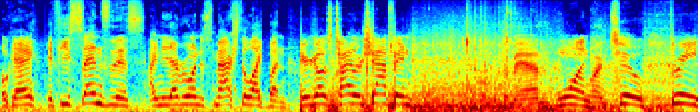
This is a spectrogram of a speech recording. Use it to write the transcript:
okay? If he sends this, I need everyone to smash the like button. Here goes Tyler Chapin. The man. One, One. two, three.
